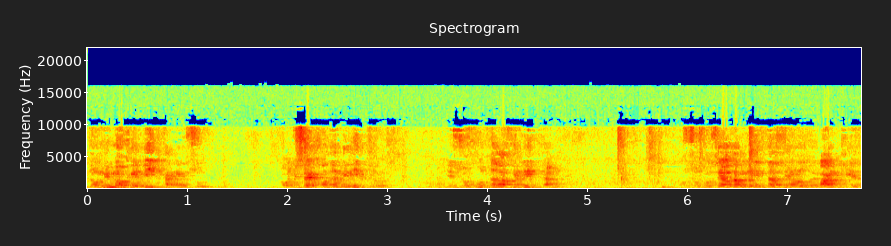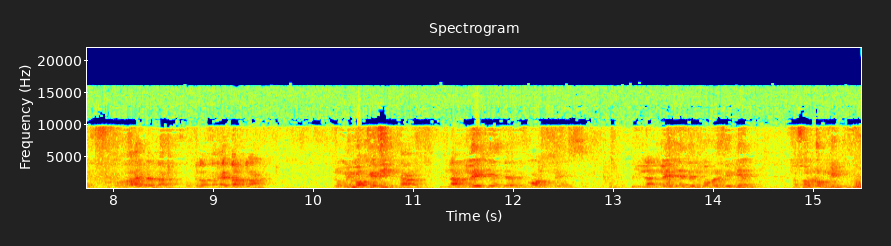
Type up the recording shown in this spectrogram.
Los mismos que dictan en sus consejos de ministros y en sus juntas accionistas, o sus consejos de administración, los de Bankia, recordáis, ¿verdad? Los de la tarjeta blanca. Los mismos que dictan las leyes de recortes y las leyes de empobrecimiento. Estos son los mismos.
